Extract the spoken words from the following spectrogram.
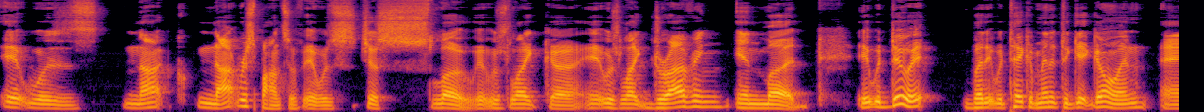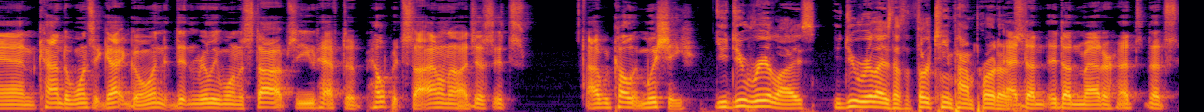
it was not not responsive it was just slow it was like uh, it was like driving in mud it would do it but it would take a minute to get going and kind of once it got going it didn't really want to stop so you'd have to help it stop i don't know i just it's i would call it mushy You do realize you do realize that's a 13 pound Protos. it doesn't it doesn't matter that's that's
